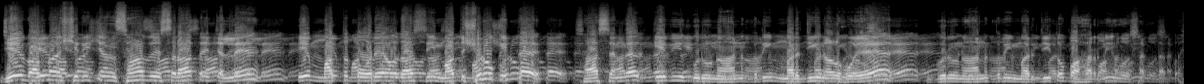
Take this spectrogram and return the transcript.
ਜੇ ਬਾਬਾ ਸ਼੍ਰੀ ਚੰਦ ਸਾਹਿਬ ਇਸ ਰਾਹ ਤੇ ਚੱਲੇ ਇਹ ਮਤ ਤੋਰਿਆ ਉਦਾਸੀ ਮਤ ਸ਼ੁਰੂ ਕੀਤਾ। ਸਾਧ ਸੰਗਤ ਇਹ ਵੀ ਗੁਰੂ ਨਾਨਕ ਦੀ ਮਰਜ਼ੀ ਨਾਲ ਹੋਇਆ। ਗੁਰੂ ਨਾਨਕ ਦੀ ਮਰਜ਼ੀ ਤੋਂ ਬਾਹਰ ਨਹੀਂ ਹੋ ਸਕਦਾ ਕੁਝ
